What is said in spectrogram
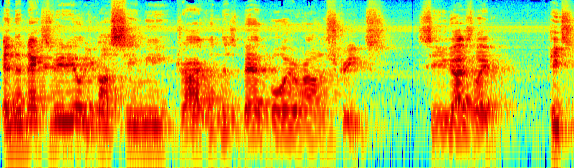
in the next video you're gonna see me driving this bad boy around the streets. See you guys later. Peace.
